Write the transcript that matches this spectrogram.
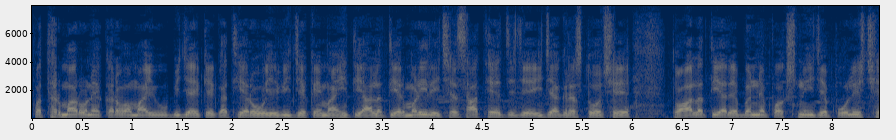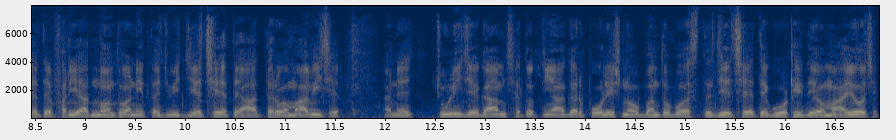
પથ્થરમારોને કરવામાં આવ્યું. બીજા કંઈક હથિયારો હોય એવી જે કંઈ માહિતી હાલ અત્યારે મળી રહી છે. સાથે જ જે ઈજાગ્રસ્તો છે, તો હાલ અત્યારે બંને પક્ષની જે પોલીસ છે તે ફરિયાદ નોંધવાની તજવીજ જે છે તે હાથ ધરવામાં આવી છે. અને ચૂલી જે ગામ છે, તો ત્યાં આગળ પોલીસનો બંદોબસ્ત જે છે તે ગોઠવી દેવામાં આવ્યો છે.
